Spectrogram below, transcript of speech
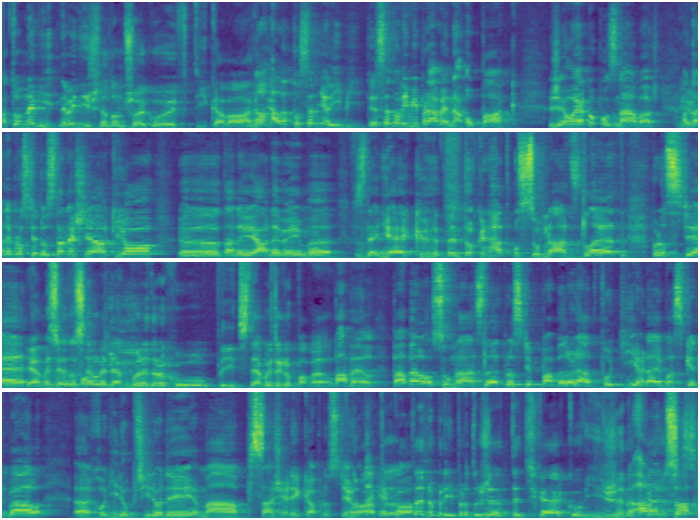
a to neví, nevidíš na tom člověku v té kavárně. No ale to se mně líbí. Mně se to líbí právě naopak, že ho jako poznáváš. A Jo. tady prostě dostaneš nějakýho, eh, tady já nevím, Zdeněk, tentokrát 18 let, prostě... Já myslím, že to se lidem bude trochu plíct, já bych řekl Pavel. Pavel. Pavel 18 let, prostě Pavel rád fotí, hraje basketbal, eh, chodí do přírody, má psa Žerika prostě. jo. No tak a to, jako... to je dobrý, protože teďka jako víš, že No ale co, se...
